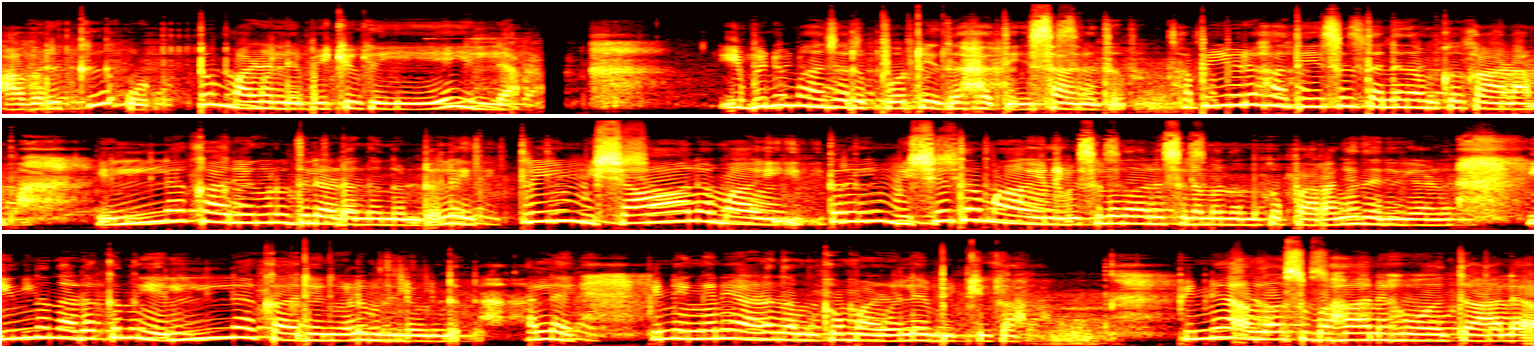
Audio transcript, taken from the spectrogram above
അവർക്ക് ഒട്ടും മഴ ലഭിക്കുകയേയില്ല. ഇബിനു മാജ റിപ്പോർട്ട് ചെയ്ത ഹദീസാണിത്. അപ്പോൾ ഈ ഒരു ഹദീസിൽ തന്നെ നമുക്ക് കാണാം. എല്ലാ കാര്യങ്ങളും ഇതിൽ അടങ്ങുന്നുണ്ട് അല്ലെ? ഇത്രയും വിശാലമായി ഇത്രയും വിശദമായി നബിസുല്ലാ സ്വലമ നമുക്ക് പറഞ്ഞു തരികയാണ്. ഇന്ന് നടക്കുന്ന എല്ലാ കാര്യങ്ങളും ഇതിലുണ്ട് അല്ലേ? പിന്നെ എങ്ങനെയാണ് നമുക്ക് മഴ ലഭിക്കുക? പിന്നെ അള്ളാഹു സുബ്ഹാനഹു താല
